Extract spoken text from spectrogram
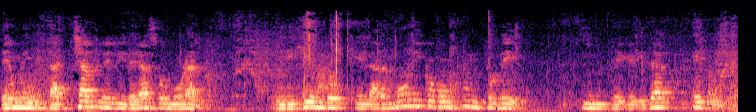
de un intachable liderazgo moral, dirigiendo el armónico conjunto de integridad ética,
